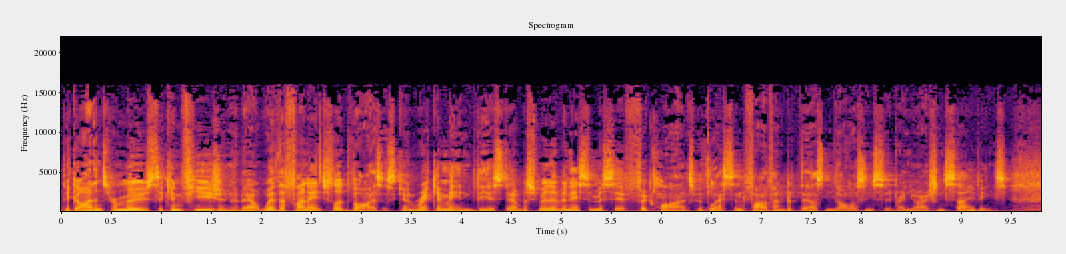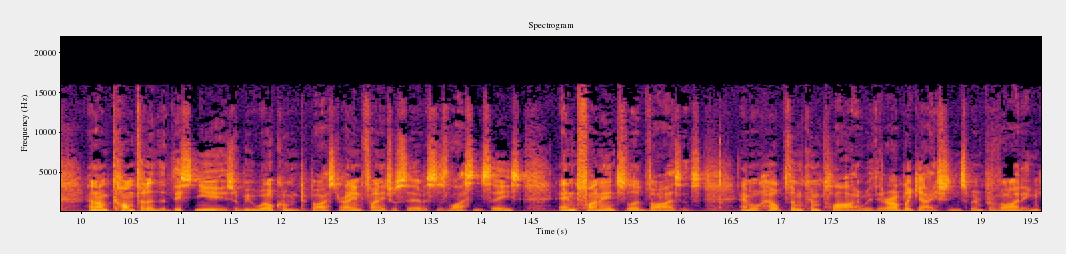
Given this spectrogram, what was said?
The guidance removes the confusion about whether financial advisors can recommend the establishment of an SMSF for clients with less than $500,000 in superannuation savings. And I'm confident that this news will be welcomed by Australian financial services licensees and financial advisors and will help them comply with their obligations when providing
